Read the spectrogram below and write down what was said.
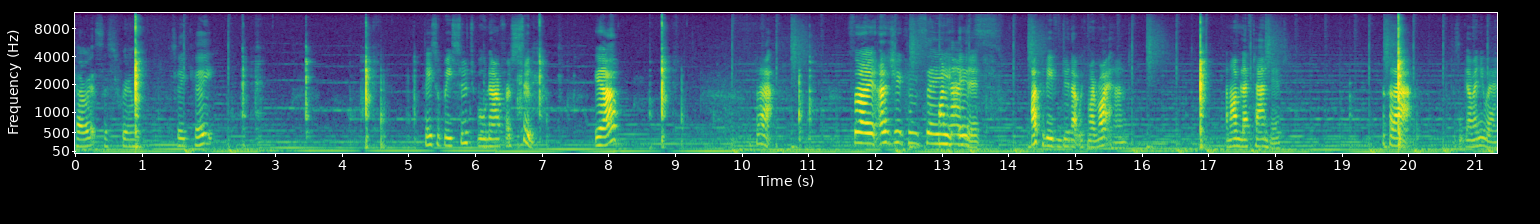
carrots. This room cheeky. These will be suitable now for a soup. Yeah. Look at that. So as you can see, One-handed. I could even do that with my right hand. And I'm left-handed. Look at that. Doesn't go anywhere.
